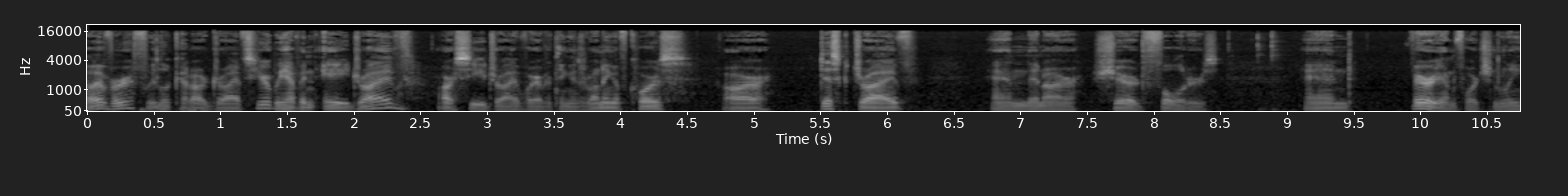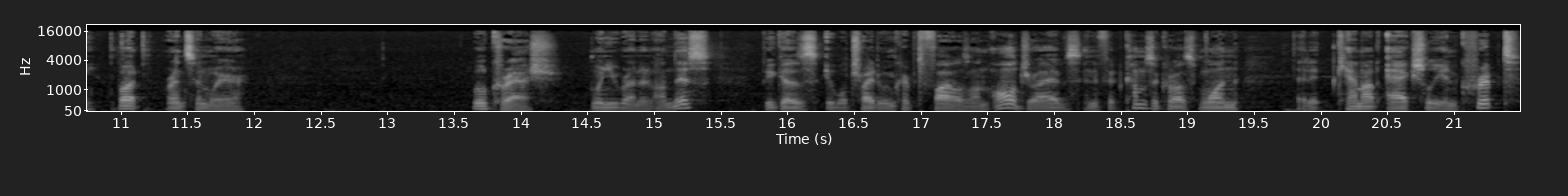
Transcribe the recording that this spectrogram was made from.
However, if we look at our drives here, we have an A drive, our C drive where everything is running of course, our disk drive, and then our shared folders. And very unfortunately, but Rensenware will crash when you run it on this because it will try to encrypt files on all drives and if it comes across one that it cannot actually encrypt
